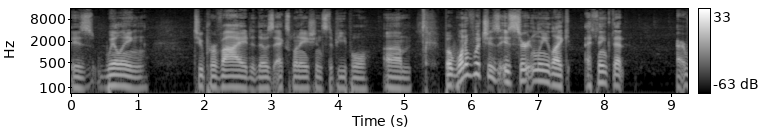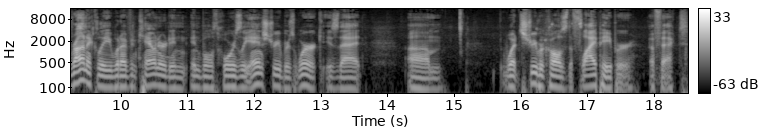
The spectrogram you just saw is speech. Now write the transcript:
is willing to provide those explanations to people um, but one of which is is certainly like I think that ironically what I've encountered in in both Horsley and Strieber's work is that um, what Strieber calls the flypaper effect,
